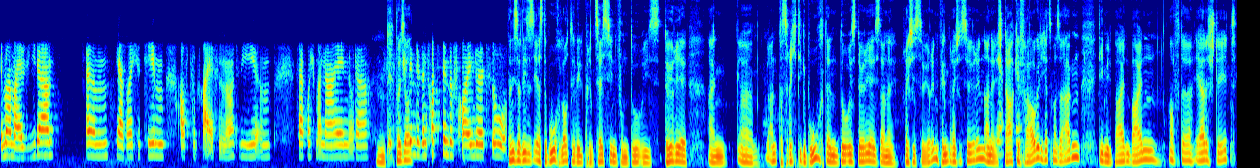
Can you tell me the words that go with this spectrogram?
immer mal wieder ähm, ja, solche Themen aufzugreifen, ne? wie ähm, sag ruhig mal nein oder Hm. ist nicht schlimm, wir sind trotzdem befreundet, so. Dann ist ja dieses erste Buch, Lotte will Prinzessin von Doris Dörrie, ein, äh, das richtige Buch, denn Doris Dörrie ist eine Regisseurin, Filmregisseurin, eine Ja, starke ja. Frau, würde ich jetzt mal sagen, die mit beiden Beinen auf der Erde steht.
